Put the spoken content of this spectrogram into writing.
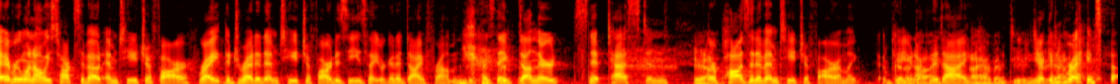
Everyone always talks about MTHFR, right? The dreaded MTHFR disease that you're going to die from because they've done their SNP test and Yeah. they're positive MTHFR. I'm like, okay, gonna you're not going to die. I You're have MTHFR, You're gonna, yeah. right. you're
